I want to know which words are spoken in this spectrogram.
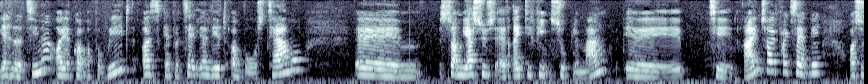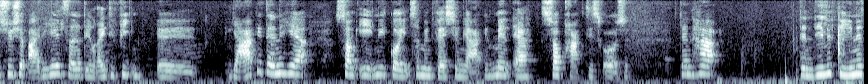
Jeg hedder Tina, og jeg kommer fra Weed og skal fortælle jer lidt om vores termo, øh, som jeg synes er et rigtig fint supplement øh, til regntøj for eksempel. Og så synes jeg bare i det hele taget, at det er en rigtig fin øh, jakke, denne her, som egentlig går ind som en fashionjakke, men er så praktisk også. Den har den lille fine,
